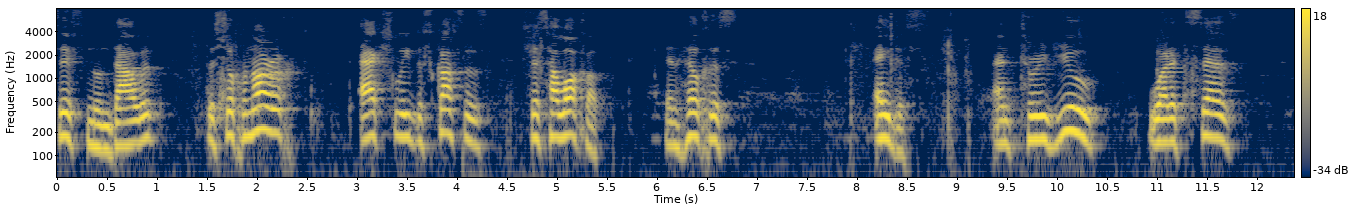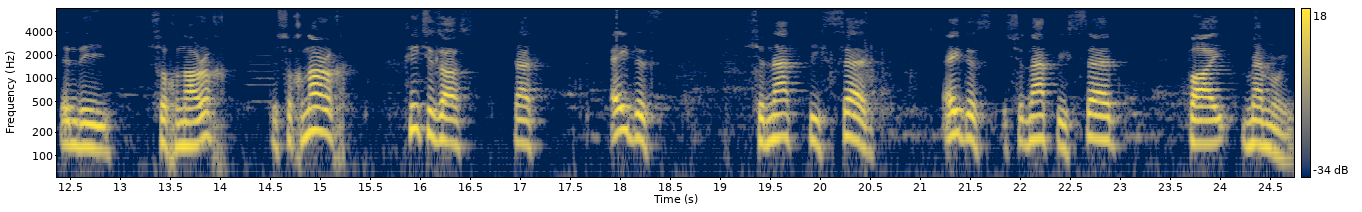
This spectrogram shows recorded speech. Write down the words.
Sif Nun Dalid, the Shulchan Aruch actually discusses this halacha in Hilchis Edis. And to review what it says in the Shulchan the Shulchan teaches us that Edis should not be said, Edis should not be said by memory.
